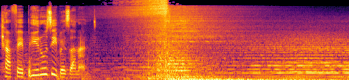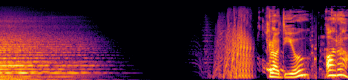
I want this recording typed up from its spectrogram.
کف پیروزی بزنند. رادیو آرا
